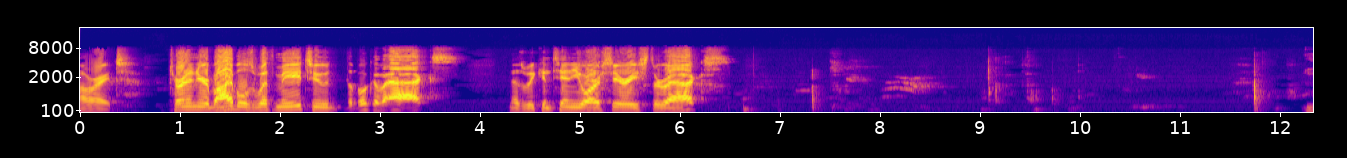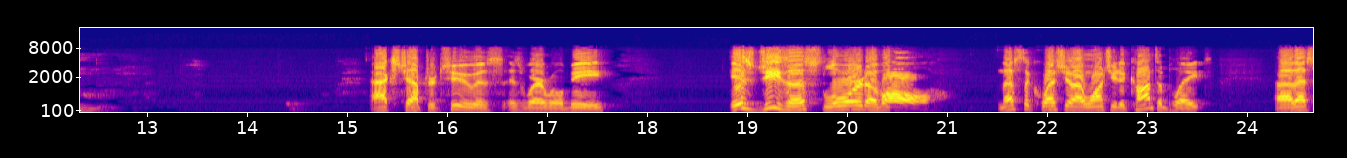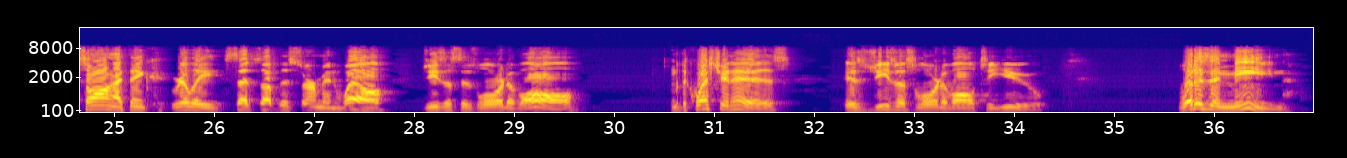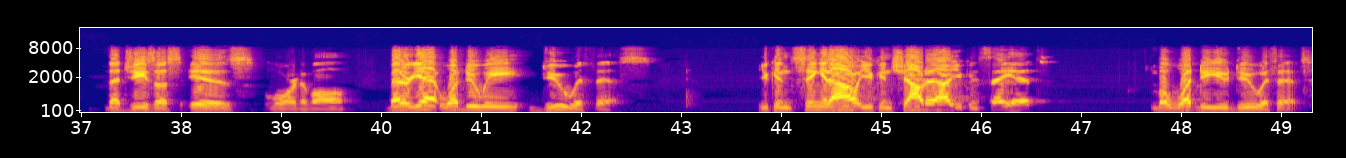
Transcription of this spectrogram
All right. Turn in your Bibles with me to the book of Acts as we continue our series through Acts. Acts chapter 2 is, is where we'll be. Is Jesus Lord of all? And that's the question I want you to contemplate. Uh, that song, I think, really sets up this sermon well. Jesus is Lord of all. But the question is Is Jesus Lord of all to you? What does it mean that Jesus is Lord of all? Better yet, what do we do with this? You can sing it out, you can shout it out, you can say it, but what do you do with it?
